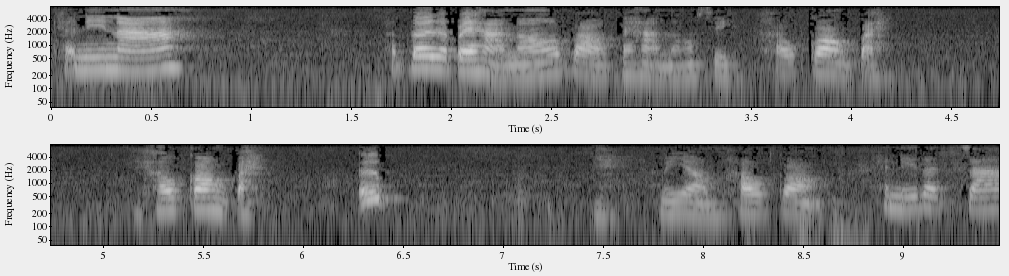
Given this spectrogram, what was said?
แค่นี้นะพัตเตอร์จะไปหาน้องหรือเปล่าไปหาน้องสิ เข้ากล้องไป เข้ากล้องไปอึ๊บไม่ยอมเข้ากล้อง แค่นี้ละจ้า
